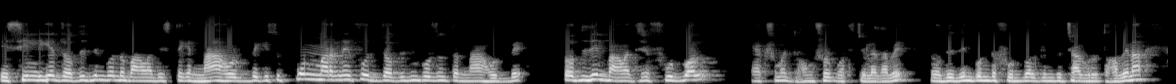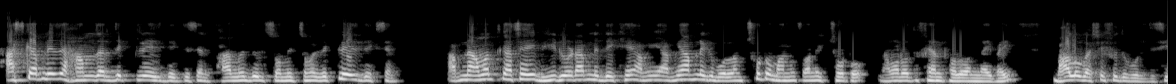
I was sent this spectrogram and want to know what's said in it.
এই সিন্ডিকেট যতদিন পর্যন্ত বাংলাদেশ থেকে না হটবে, কিছু কোন মারানের ফুট যতদিন পর্যন্ত না হটবে, ততদিন বাংলাদেশের ফুটবল একসময় ধ্বংসর পথে চলে যাবে, ততদিন পর্যন্ত ফুটবল কিন্তু জাগ্রত হবে না। আজকে আপনি যে হামজার যে ক্রেজ দেখতেছেন, ফাহমিদুল সমিত সময় যে ক্রেজ দেখছেন আপনি আমার কাছে এই ভিডিওটা আপনি দেখে আমি আমি আপনাকে বললাম, ছোট মানুষ অনেক ছোট। আমার অত ফ্যান ফলোয়ার নাই ভাই। ভালোবাসে শুধু বলতেছি।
